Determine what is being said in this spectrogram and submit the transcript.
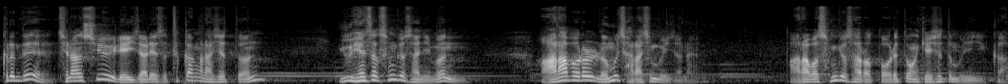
그런데 지난 수요일에 이 자리에서 특강을 하셨던 유해석 선교사님은 아랍어를 너무 잘하신 분이잖아요. 아랍어 선교사로 또 오랫동안 계셨던 분이니까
